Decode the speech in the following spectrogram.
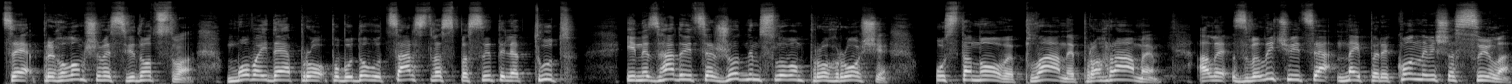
Це приголомшиве свідоцтво. Мова йде про побудову царства Спасителя тут. І не згадується жодним словом про гроші, установи, плани, програми, але звеличується найпереконливіша сила,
